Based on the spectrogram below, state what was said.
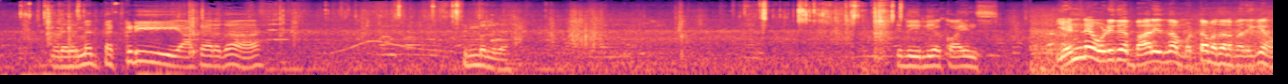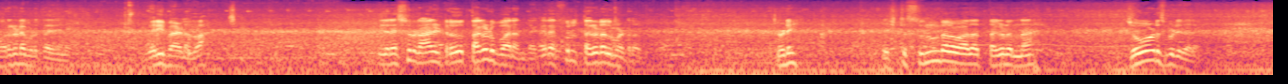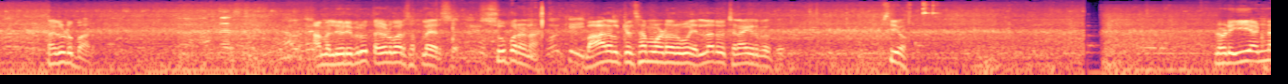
ನೋಡಿ, ಅದ್ರ ಮೇಲೆ ತಕ್ಕಡಿ ಆಕಾರದ ಸಿಂಬಲ್ ಇದೆ. ಇದು ಇಲ್ಲಿಯ ಕಾಯಿನ್ಸ್ ಎಣ್ಣೆ ಹೊಡಿದೆ ಬಾರಿಯಿಂದ ಮೊಟ್ಟ ಮೊದಲ ಬಾರಿಗೆ ಹೊರಗಡೆ ಬಿಡ್ತಾ ಇದ್ದೀನಿ ವೆರಿ ಬ್ಯಾಡ್ ಅಲ್ವಾ? ಇದರ ಹೆಸರು ನಾನು ಇಟ್ಟಿರೋದು ತಗಡು ಬಾರ್ ಅಂತ, ಯಾಕಂದರೆ ಫುಲ್ ತಗಡಲ್ಲಿ ಮಾಡಿರೋದು. ನೋಡಿ ಎಷ್ಟು ಸುಂದರವಾದ ತಗಡನ್ನು ಜೋಡಿಸ್ಬಿಟ್ಟಿದ್ದಾರೆ. ತಗಡು ಬಾರ್. ಆಮೇಲೆ ಇವರಿಬ್ಬರು ತಗಡು ಬಾರ್ ಸಪ್ಲೈಯರ್ಸ್. ಸೂಪರ್ ಅಣ್ಣ. ಬಾರಲ್ಲಿ ಕೆಲಸ ಮಾಡೋರು ಎಲ್ಲರೂ ಚೆನ್ನಾಗಿರ್ಬೇಕು. ಸಿಯೋ ನೋಡಿ ಈ ಅಣ್ಣ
